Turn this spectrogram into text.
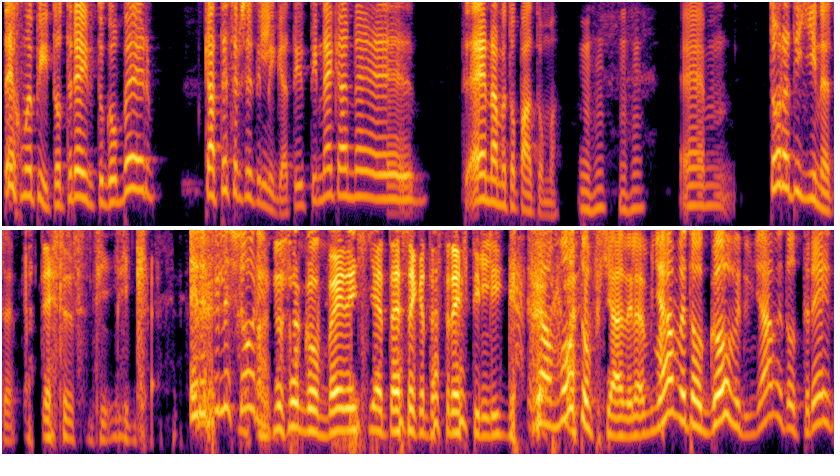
έχουμε πει, το trade του Γκομπέρ κατέστρεψε τη λίγα. Τι- Την έκανε ένα με το πάτωμα. Μμμ, μμμ. Ε, τώρα τι γίνεται; Κατέστρεψε τη λίγα. Ε, ρε φίλε, sorry. Αυτός ο Γκομπέρ έχει για τέσσερα καταστρέφει τη λίγα. Γαμώ το πια, δηλαδή. Μια με το COVID, μια με το trade.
